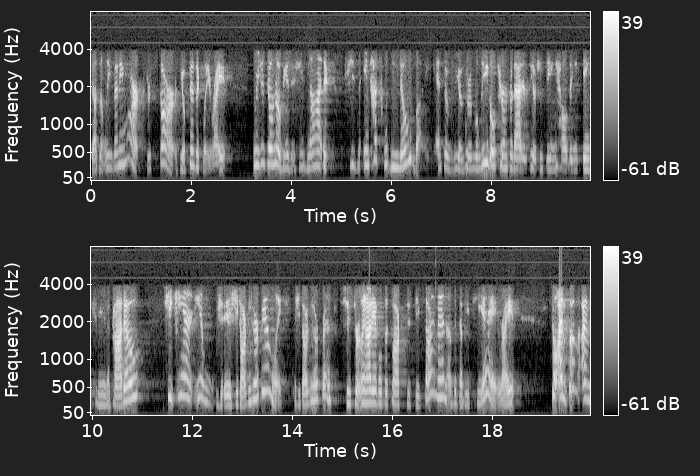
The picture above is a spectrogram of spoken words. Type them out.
doesn't leave any marks or scars. You know, physically, right? We just don't know because she's not. She's in touch with nobody and so, you know, sort of the legal term for that is, you know, she's being held in incommunicado. She can't, you know, is she talking to her family? Is she talking to her friends? She's certainly not able to talk to Steve Simon of the WTA, right? So I'm, so I'm, I'm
